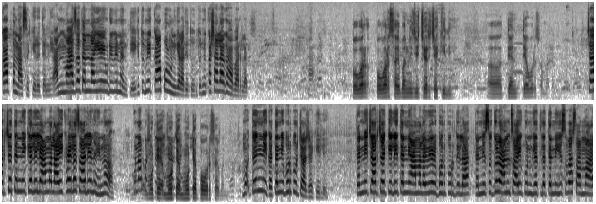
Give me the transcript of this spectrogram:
का पण असं केलं त्यांनी? आणि माझा त्यांना एवढी विनंती आहे की तुम्ही का पळून गेला तिथून? तुम्ही कशाला घाबरलात? पवार पवार साहेबांनी जी चर्चा केली त्यां त्या त्यावर समाधान चर्चा त्यांनी केलेली आम्हाला ऐकायलाच आली नाही ना. कुणापाशी मोठ्या त्यांनी मोठ्या मोठ्या पवार साहेबांनी. मो- त्यांनी का? त्यांनी भरपूर चर्चा केली. त्यांनी चर्चा केली त्यांनी आम्हाला वेळ भरपूर दिला. त्यांनी सगळं आमचं ऐकून घेतलं त्यांनी विश्वास आम्हा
